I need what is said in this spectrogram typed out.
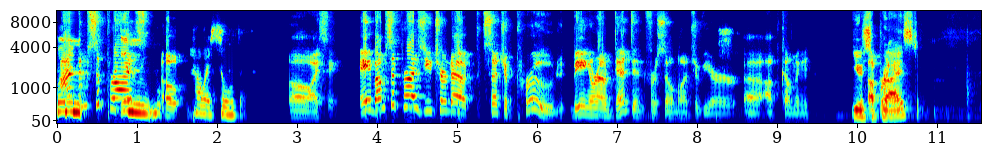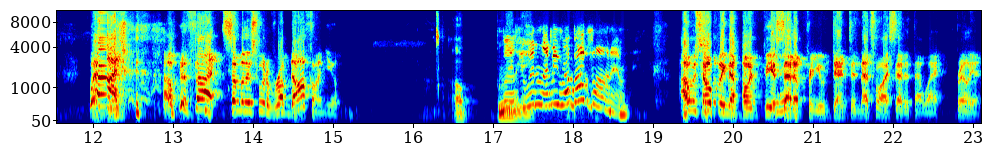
But I'm in- surprised. in- oh, How I sold it. oh, I see. Abe, I'm surprised you turned out such a prude being around Denton for so much of your uh, upcoming. You're Upbringing. surprised. Well, I, I would have thought some of this would have rubbed off on you. Oh, Well, he me. wouldn't let me rub off on him. I was hoping that would be a setup for you, Denton. That's why I said it that way. Brilliant.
